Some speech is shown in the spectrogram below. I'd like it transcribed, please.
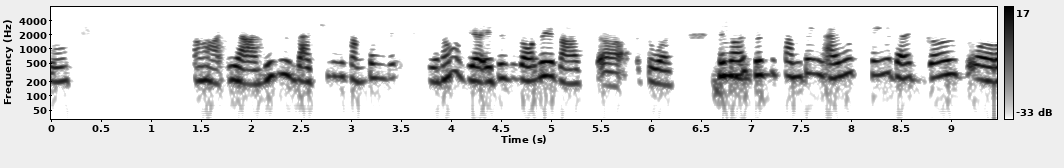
So, Uh, yeah, this is actually something which, you know, we are, this is always asked uh, to us. Because this is something I would say that girls uh,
